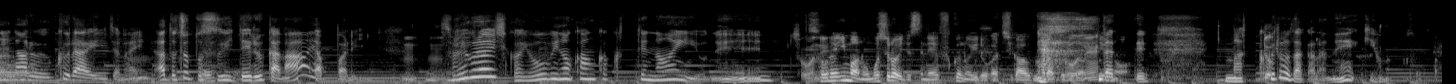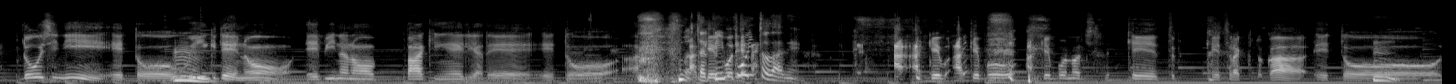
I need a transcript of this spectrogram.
になるくらいじゃない？あとちょっと空いてるかなやっぱり。うんうんそれぐらいしか曜日の感覚ってないよね。そうそれね。今の面白いですね服の色が違うカラフルだ だって真っ黒だからね基本。同時に、えっと、うんウィークデーの海老名のパーキングエリアで、えっと、あ またピンポイントだね。ああけぼ、あけぼ、あけぼの系軽トラックとか、えっ、と、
